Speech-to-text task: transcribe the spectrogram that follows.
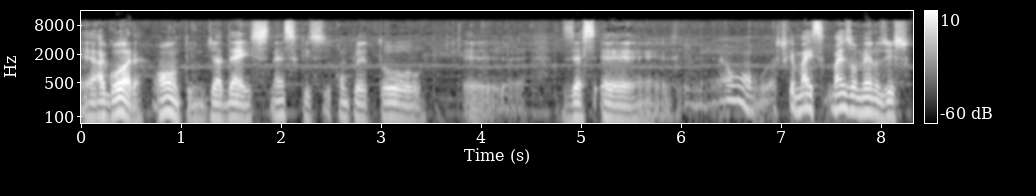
é, agora, ontem, dia 10, né, que se completou, é, é, é um, acho que é mais, mais ou menos isso,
